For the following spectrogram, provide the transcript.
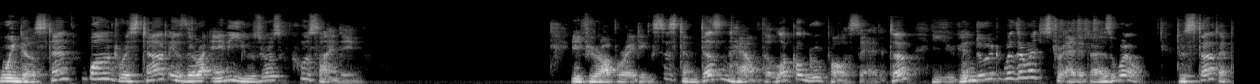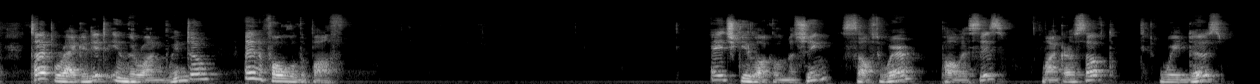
Windows 10 won't restart if there are any users who signed in. If your operating system doesn't have the local group policy editor, you can do it with the registry editor as well. To start it, type regedit in the Run window and follow the path. HKey local machine, software, policies, Microsoft, Windows,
